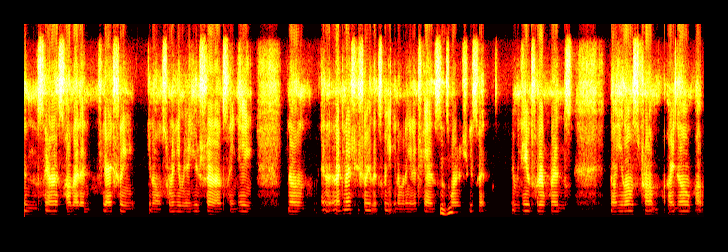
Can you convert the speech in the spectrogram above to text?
and Sarah saw that and she actually, you know, sort of gave me a huge shout out saying, hey, you know, and I can actually show you the tweet, you know, when I get a chance. Mm-hmm. That's where she said, we became Twitter friends. Know, he loves Trump. I know, but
